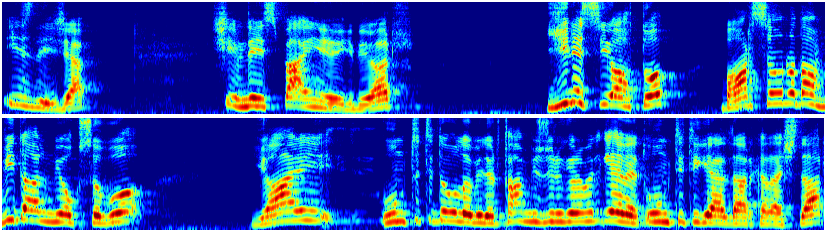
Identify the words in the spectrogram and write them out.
izleyeceğim. Şimdi İspanya'ya gidiyor. Yine siyah top. Barcelona'dan Vidal mi yoksa bu? Yani Umtiti de olabilir. Tam yüzünü göremedik. Evet Umtiti geldi arkadaşlar.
